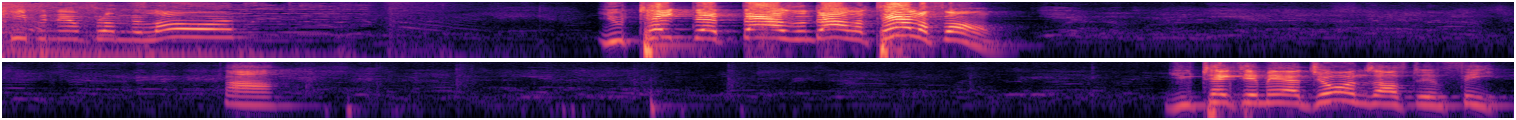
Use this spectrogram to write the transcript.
Keeping them from the Lord. You take that thousand dollar telephone. Huh? You take them Air Jordans off them feet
